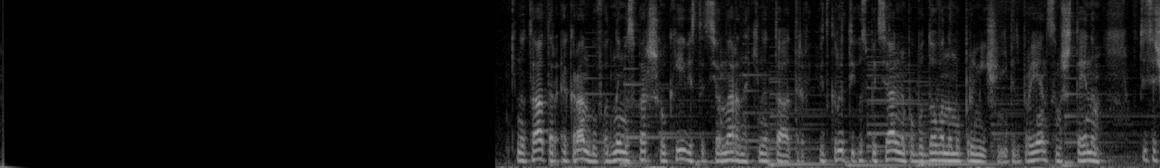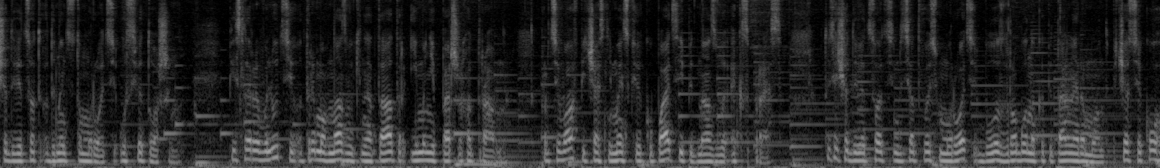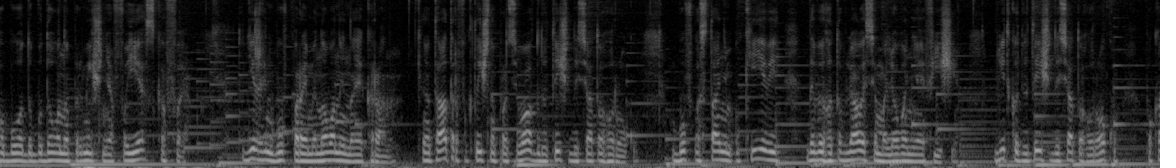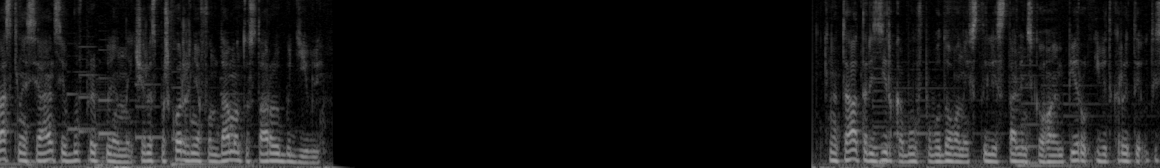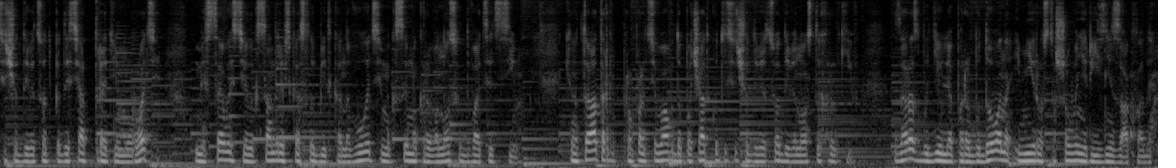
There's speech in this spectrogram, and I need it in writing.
Кінотеатр Екран був одним із перших у Києві стаціонарних кінотеатрів, відкритий у спеціально побудованому приміщенні підприємцем Штейном у 1911 році у Святошині. Після революції отримав назву кінотеатр імені 1 травня. Працював під час німецької окупації під назвою Експрес. У 1978 році було зроблено капітальний ремонт, під час якого було добудовано приміщення фоє з кафе. Тоді ж він був перейменований на екран. Кінотеатр фактично працював до 2010 року. Був останнім у Києві, де виготовлялися мальовані афіші. Влітку 2010 року показ кіносеансів був припинений через пошкодження фундаменту старої будівлі. Кінотеатр Зірка був побудований в стилі сталінського ампіру і відкритий у 1953 році у місцевості Олександрівська Слобідка на вулиці Максима Кривоноса, 27. Кінотеатр пропрацював до початку 1990-х років. Зараз будівля перебудована і в ній розташовані різні заклади.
